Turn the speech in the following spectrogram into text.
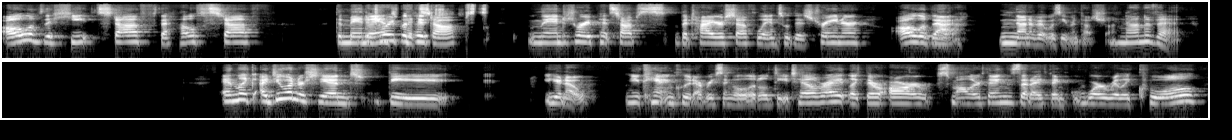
All of the heat stuff, the health stuff, The mandatory pit his- stops. mandatory pit stops, the tire stuff, Lance with his trainer, all of that. None of it was even touched on. None of it. And like I do understand the you know, you can't include every single little detail, right? Like there are smaller things that I think were really cool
